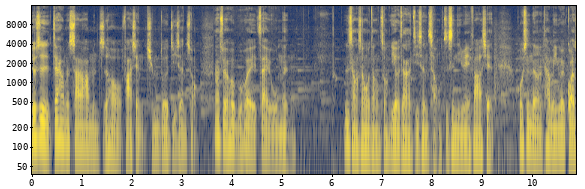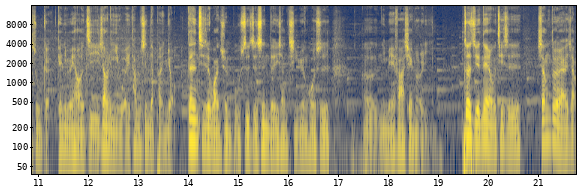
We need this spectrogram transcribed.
就是在他们杀到他们之后，发现全部都是寄生虫。那所以会不会在我们日常生活当中也有这样的寄生虫，只是你没发现，或是呢，他们因为灌输给给你美好的记忆，让你以为他们是你的朋友，但是其实完全不是，只是你的一厢情愿，或是呃你没发现而已。这集的内容其实相对来讲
